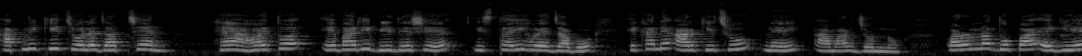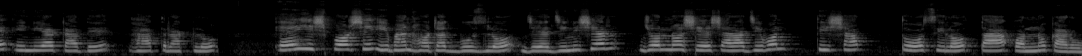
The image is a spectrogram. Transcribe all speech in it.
আপনি কি চলে যাচ্ছেন? হ্যাঁ হয়তো এবারই বিদেশে স্থায়ী হয়ে যাব। এখানে আর কিছু নেই আমার জন্য। অরণ্য দুপা এগিয়ে ইনিয়ার কাঁধে হাত রাখল। এই স্পর্শে ইভান হঠাৎ বুঝলো যে জিনিসের জন্য সে সারা জীবন তৃষার্ত ছিল তা অন্য কারও।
